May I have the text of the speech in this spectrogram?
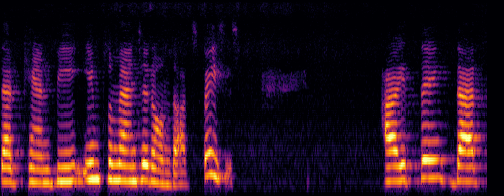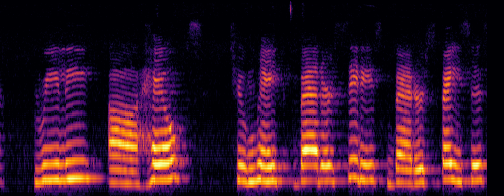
that can be implemented on that spaces. I think that really uh, helps to make better cities, better spaces.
